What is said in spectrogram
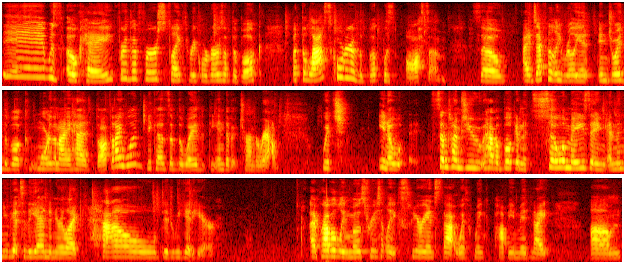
it was okay for the first like three quarters of the book, but the last quarter of the book was awesome. So I definitely really enjoyed the book more than I had thought that I would because of the way that the end of it turned around, which, you know, sometimes you have a book and it's so amazing and then you get to the end and you're like, how did we get here? I probably most recently experienced that with Wink Poppy Midnight. Um,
